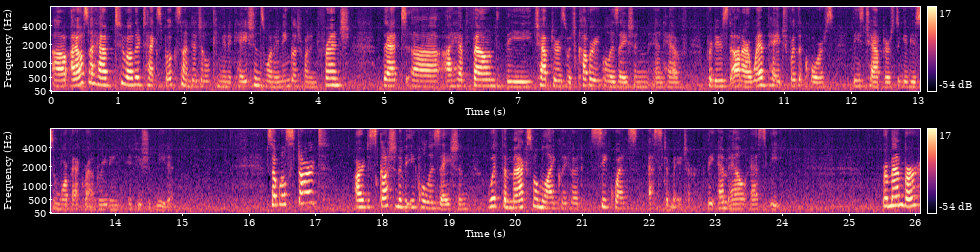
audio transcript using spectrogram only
Uh, I also have two other textbooks on digital communications, one in English, one in French, that uh, I have found the chapters which cover equalization and have produced on our webpage for the course these chapters to give you some more background reading if you should need it. So we'll start our discussion of equalization with the maximum likelihood sequence estimator, the MLSE. Remember,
